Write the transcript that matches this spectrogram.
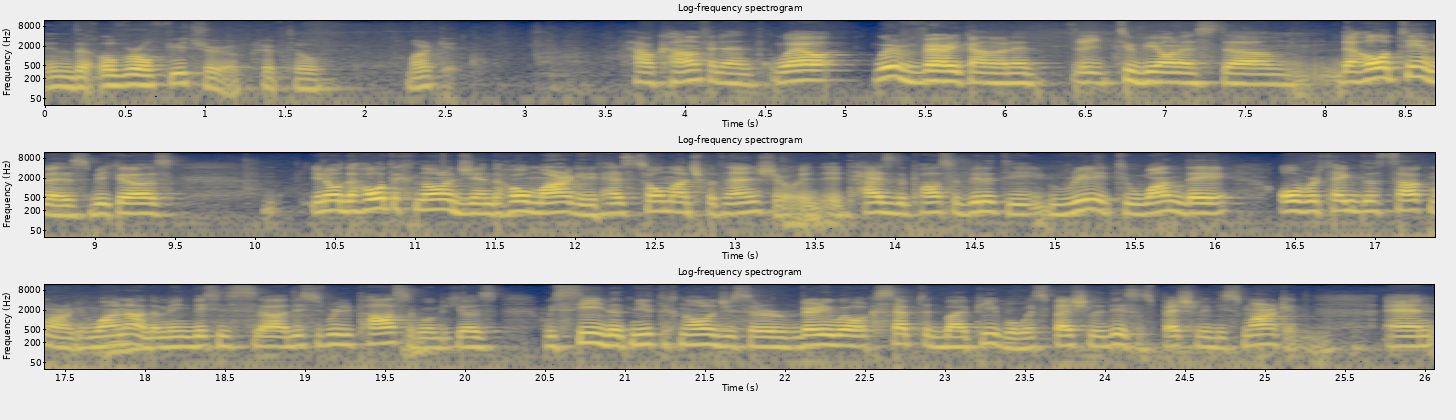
in the overall future of crypto market? How confident? Well, we're very confident to be honest. Um, the whole team is because you know the whole technology and the whole market it has so much potential. It, it has the possibility really to one day overtake the stock market. Why not? I mean, this is, uh, this is really possible because we see that new technologies are very well accepted by people, especially this, especially this market. And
